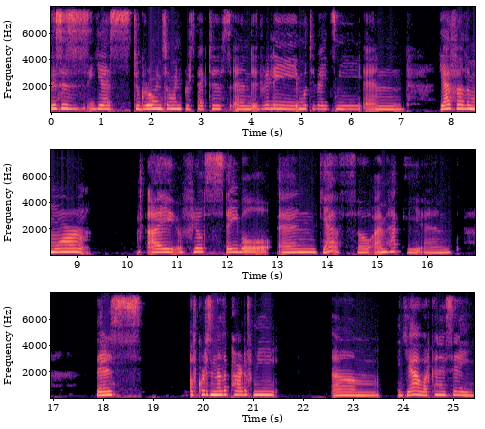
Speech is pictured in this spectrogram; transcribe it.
this is yes to grow in so many perspectives and it really motivates me and yeah furthermore i feel stable and yes so i'm happy and there's of course another part of me um yeah what can i say?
